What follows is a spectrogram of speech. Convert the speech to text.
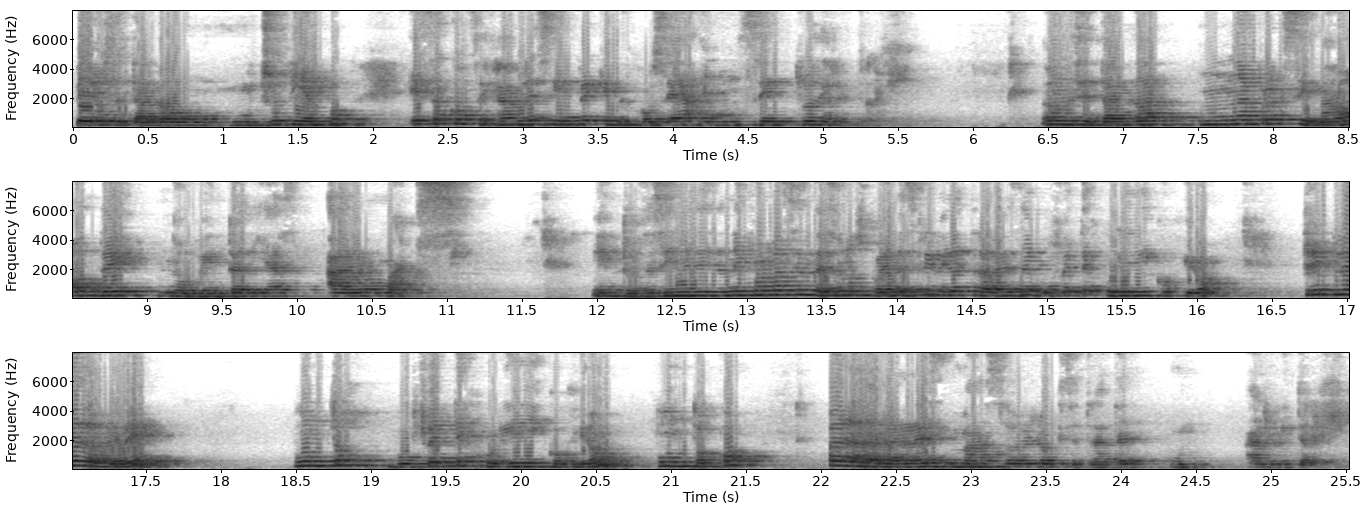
pero se tarda mucho tiempo. Es aconsejable siempre que mejor sea en un centro de arbitraje, donde se tarda un aproximado de 90 días a lo máximo. Entonces, si necesitan información de eso, nos pueden escribir a través de Bufete Jurídico Girón, www.bufetejuridicogirón.com para hablarles más sobre lo que se trata un arbitraje.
